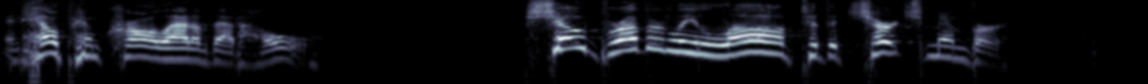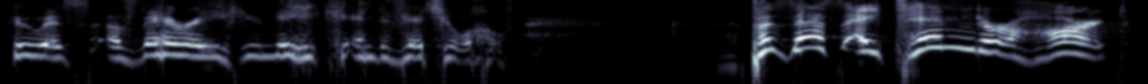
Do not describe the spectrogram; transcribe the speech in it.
and help him crawl out of that hole. Show brotherly love to the church member who is a very unique individual. Possess a tender heart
